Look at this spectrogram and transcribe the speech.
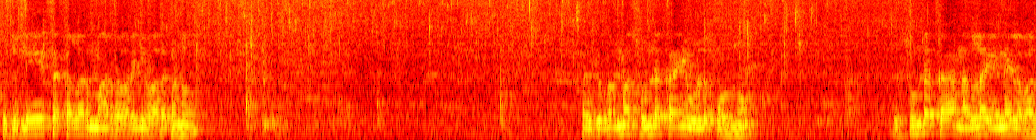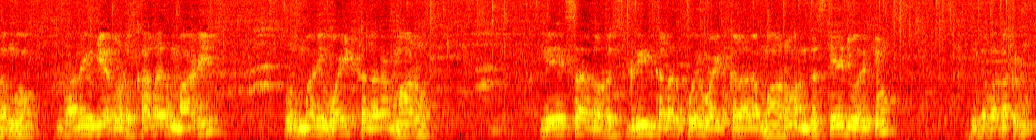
கொஞ்சம் லேசாக கலர் மாறுற வரைக்கும் வதக்கணும். அதுக்கப்புறமா சுண்டைக்காயும் உள்ளே போடணும். இந்த சுண்டைக்காய் நல்லா எண்ணெயில் வதங்கும். வதங்கி அதோட கலர் மாறி ஒரு மாதிரி ஒயிட் கலராக மாறும். லேசாக அதோட க்ரீன் கலர் போய் ஒயிட் கலராக மாறும். அந்த ஸ்டேஜ் வரைக்கும் இதை வதக்கணும்.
